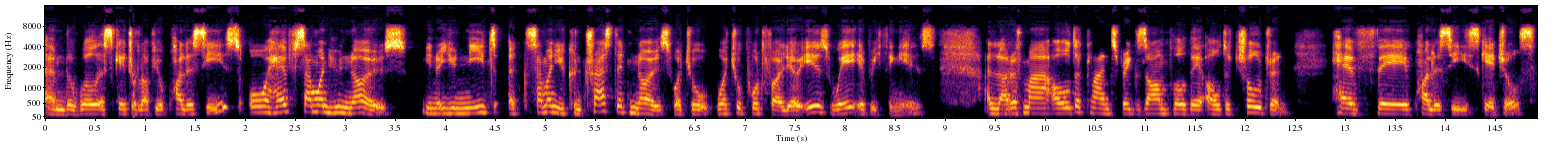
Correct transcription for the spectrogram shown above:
um, the will a schedule of your policies, or have someone who knows. You know, you need a, someone you can trust that knows what your what your portfolio is, where everything is. A lot of my older clients, for example, their older children have their policy schedules.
